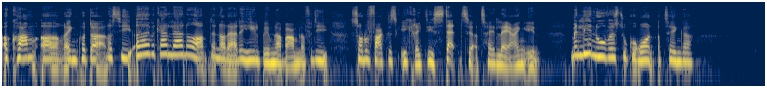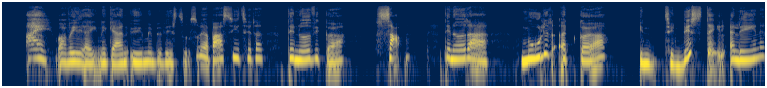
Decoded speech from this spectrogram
at komme og ringe på døren og sige, øh, jeg vil gerne lære noget om det, når det er det hele bimler og bamler, fordi så er du faktisk ikke rigtig i stand til at tage læring ind. Men lige nu, hvis du går rundt og tænker, ej, hvor vil jeg egentlig gerne øge min bevidsthed, så vil jeg bare sige til dig, det er noget, vi gør sammen. Det er noget, der er muligt at gøre en, til en vis del alene,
